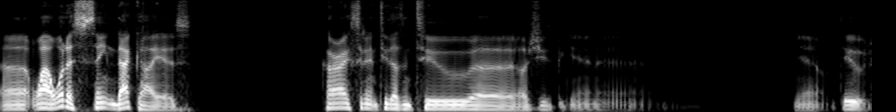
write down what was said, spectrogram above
Uh, wow, what a saint that guy is. Car accident in 2002. Uh, oh, she's began. Yeah, dude.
